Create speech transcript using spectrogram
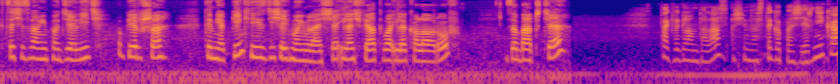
chcę się z Wami podzielić. Po pierwsze, tym jak pięknie jest dzisiaj w moim lesie, ile światła, ile kolorów. Zobaczcie. Tak wygląda las 18 października.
